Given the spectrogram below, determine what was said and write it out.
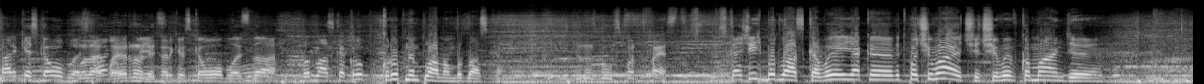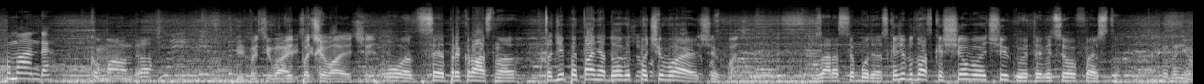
Харківська область. так? Повернулися. Харківська область, так. Будь ласка, круп, крупним планом, будь ласка. Це у нас був спортфест. Скажіть, будь ласка, ви як е, відпочиваючі, чи ви в команді? Команда. Команда. Відпочиваючи. Відпочиваючий. О, це прекрасно. Тоді питання до відпочиваючих. Зараз це буде. Скажіть, будь ласка, що ви очікуєте від цього фесту? Що до нього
